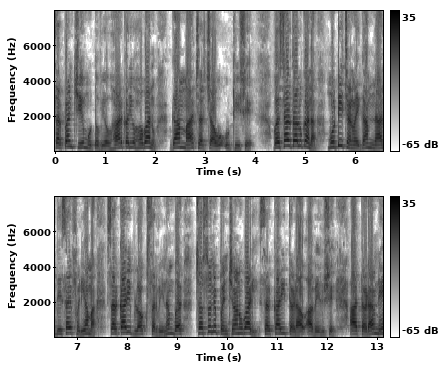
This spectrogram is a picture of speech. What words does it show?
સરપંચે મોટો વ્યવહાર કર્યો હોવાનું ગામમાં ચર્ચાઓ ઉઠી છે. વલસાડ તાલુકાના મોટી ચણવાઈ ગામના દેસાઈ ફળિયામાં સરકારી બ્લોક સર્વે નંબર છસો ને પંચાણું વાળી સરકારી તળાવ આવેલું છે. આ તળાવને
